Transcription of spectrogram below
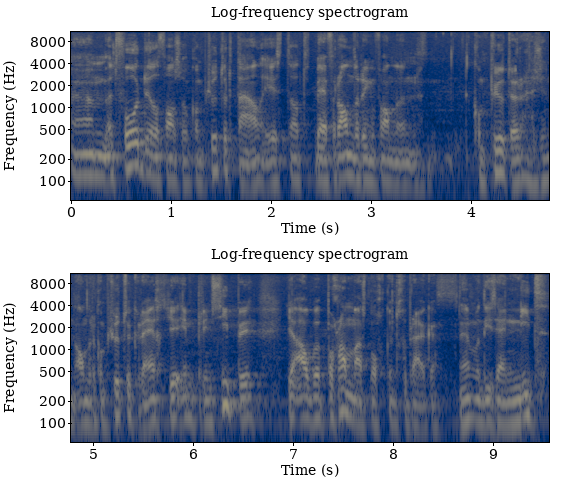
um, het voordeel van zo'n computertaal is dat bij verandering van een computer... als je een andere computer krijgt... je in principe je oude programma's nog kunt gebruiken. Want die zijn niet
